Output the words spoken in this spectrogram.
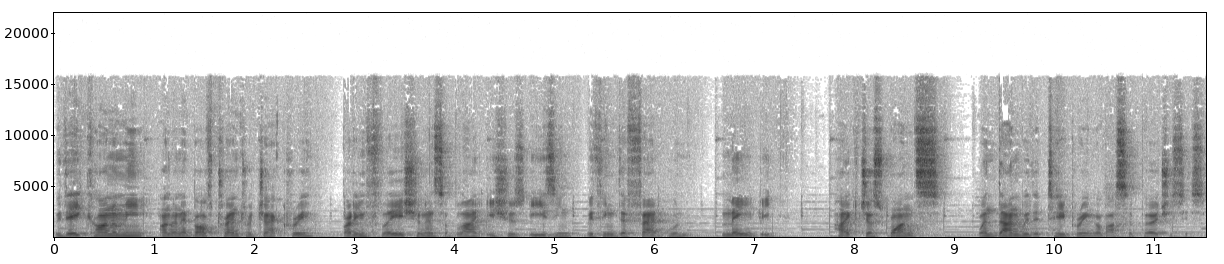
With the economy on an above trend trajectory, but inflation and supply issues easing, we think the Fed would maybe hike just once when done with the tapering of asset purchases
